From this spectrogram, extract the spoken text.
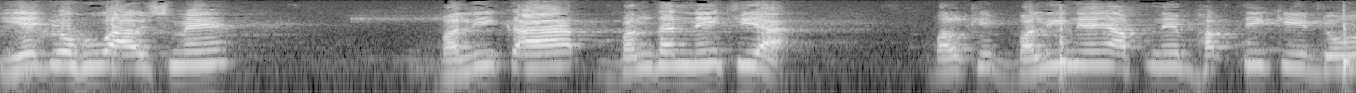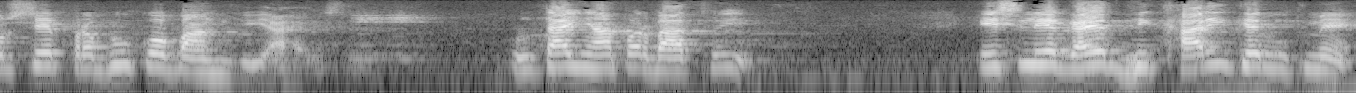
ये जो हुआ उसमें बलि का बंधन नहीं किया, बल्कि बलि ने अपने भक्ति की डोर से प्रभु को बाँध दिया है इसमें। उल्टा यहाँ पर बात हुई। इसलिए गए भिखारी के रूप में,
